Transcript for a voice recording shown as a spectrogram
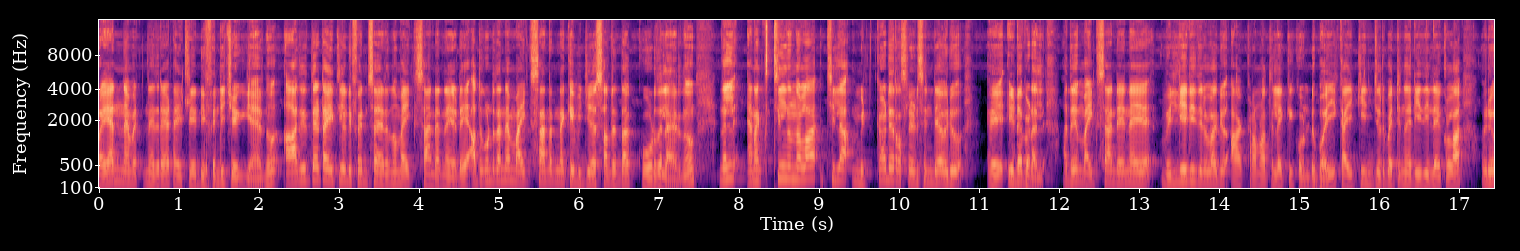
റയാൻ നെവറ്റിനെതിരെ ടൈറ്റിൽ ഡിഫെൻഡ് ചെയ്യുകയായിരുന്നു. ആദ്യത്തെ ടൈറ്റിൽ ഡിഫെൻസ് ആയിരുന്നു മൈക്ക് സാൻഡനയുടെ അതുകൊണ്ട് തന്നെ മൈക്ക് സാൻഡനയ്ക്ക് വിജയ സാധ്യത കൂടുതലായിരുന്നു. എന്നാൽ എനക്സ്റ്റിൽ നിന്നുള്ള ചില മിഡ് കാർഡ് റെസ്ലേഴ്സിന്റെ ഒരു ഇടപെടൽ. അത് മൈക്ക് സാൻഡേനെ വലിയ രീതിയിലുള്ള ഒരു ആക്രമണത്തിലേക്ക് കൊണ്ടുപോയി. കൈക്ക് ഇഞ്ചുറി പറ്റുന്ന രീതിയിലേക്കുള്ള ഒരു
